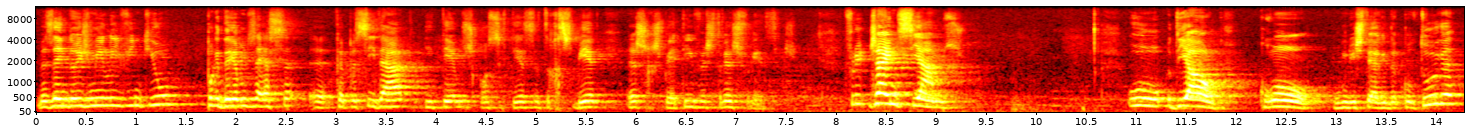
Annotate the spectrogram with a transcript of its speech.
mas em 2021 perdemos essa uh, capacidade e temos com certeza de receber as respectivas transferências. Já iniciamos o diálogo com o Ministério da Cultura,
